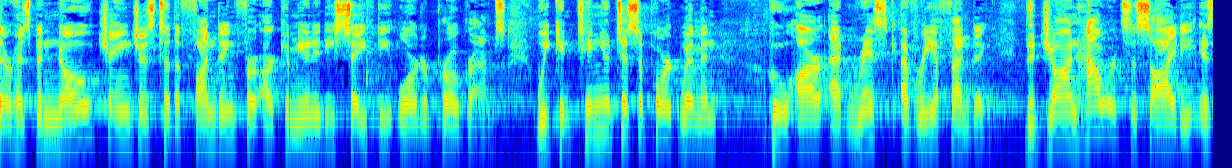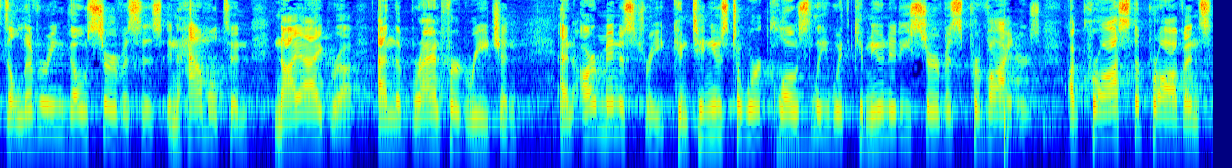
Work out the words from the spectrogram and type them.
There has been no changes to the funding for our community safety order programs. We continue to support women who are at risk of reoffending. The John Howard Society is delivering those services in Hamilton, Niagara, and the Brantford region and our ministry continues to work closely with community service providers across the province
